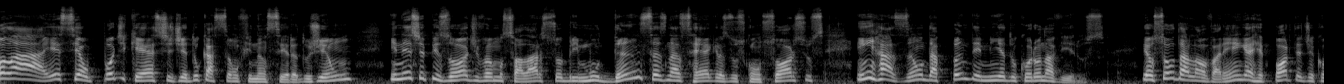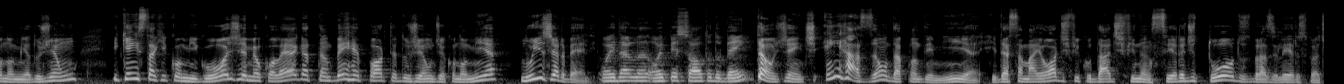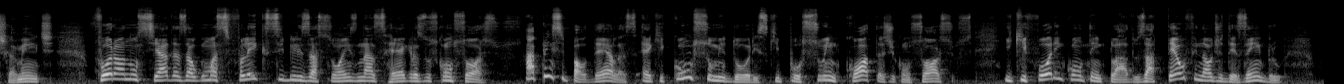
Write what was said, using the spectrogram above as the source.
Olá, esse é o podcast de educação financeira do G1 e neste episódio vamos falar sobre mudanças nas regras dos consórcios em razão da pandemia do coronavírus. Eu sou o Darlan Alvarenga, repórter de economia do G1, e quem está aqui comigo hoje é meu colega, também repórter do G1 de economia, Luiz Gerbelli. Oi, Darlan. Oi, pessoal, tudo bem? Então, gente, em razão da pandemia e dessa maior dificuldade financeira de todos os brasileiros praticamente, foram anunciadas algumas flexibilizações nas regras dos consórcios. A principal delas é que consumidores que possuem cotas de consórcios e que forem contemplados até o final de dezembro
